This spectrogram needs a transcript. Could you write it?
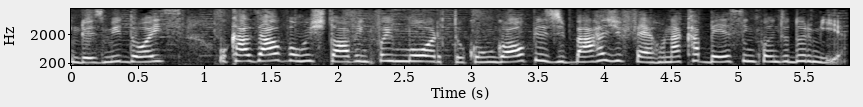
Em 2002, o casal von Richthofen foi morto com golpes de barras de ferro na cabeça enquanto dormia.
